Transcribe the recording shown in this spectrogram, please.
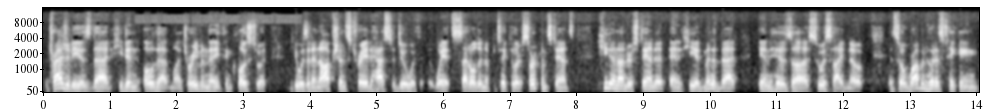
The tragedy is that he didn't owe that much or even anything close to it. He was in an options trade, has to do with the way it's settled in a particular circumstance. He didn't understand it, and he admitted that in his uh, suicide note. And so Robinhood is taking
